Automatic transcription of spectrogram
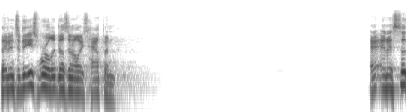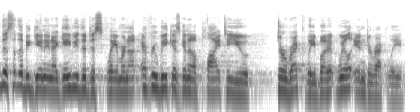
that in today's world it doesn't always happen. And I said this at the beginning, I gave you the disclaimer not every week is going to apply to you directly, but it will indirectly.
